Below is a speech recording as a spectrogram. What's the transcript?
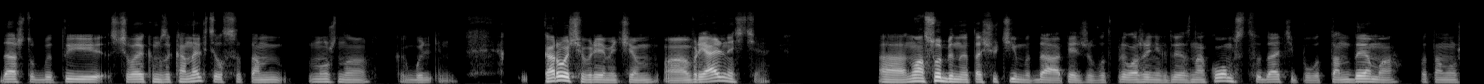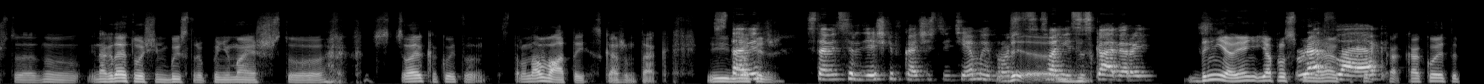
да, чтобы ты с человеком законнектился, там нужно как бы короче время, чем а, в реальности. А, ну, особенно это ощутимо, да, опять же, вот в приложениях для знакомств, да, типа вот тандема, потому что, ну, иногда это очень быстро понимаешь, что человек какой-то странноватый, скажем так. И, ну, ставить, ну, же... ставить сердечки в качестве темы и просит да, созвониться да, с камерой. Да нет, я, я просто вспоминаю какой-то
